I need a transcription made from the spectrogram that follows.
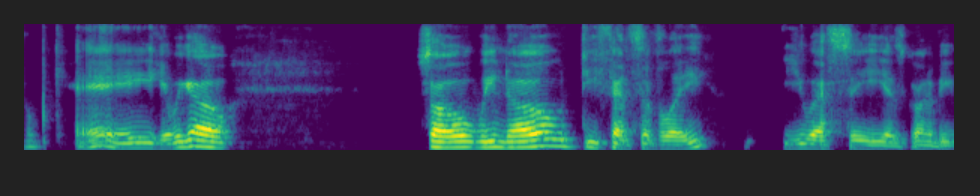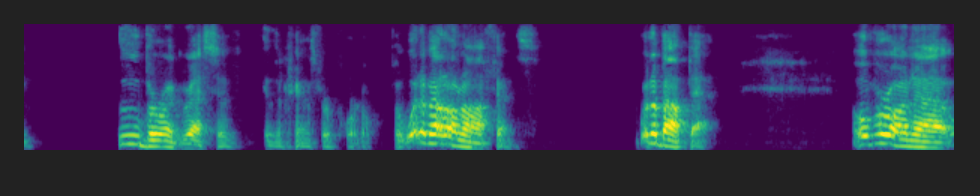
Okay, here we go. So we know defensively, USC is going to be uber aggressive in the transfer portal. But what about on offense? What about that? Over on uh,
